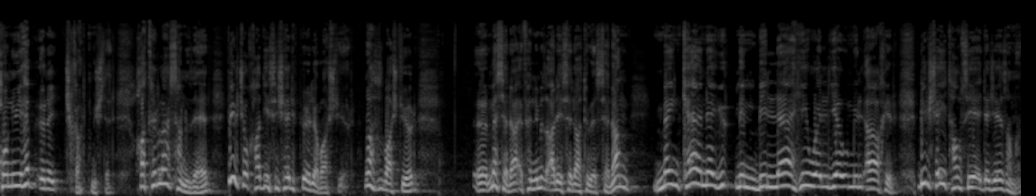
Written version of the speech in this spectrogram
konuyu hep öne çıkartmıştır. Hatırlarsanız eğer birçok hadisi şerif böyle başlıyor. Nasıl başlıyor? Ee, mesela Efendimiz Aleyhisselatü Vesselam men kâne yu'min billahi vel yevmil ahir bir şeyi tavsiye edeceği zaman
